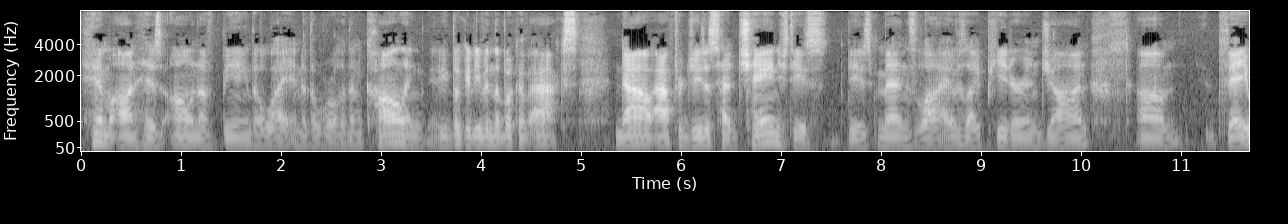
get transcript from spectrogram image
him on his own of being the light into the world and then calling you look at even the book of acts now after jesus had changed these these men's lives like peter and john um, they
